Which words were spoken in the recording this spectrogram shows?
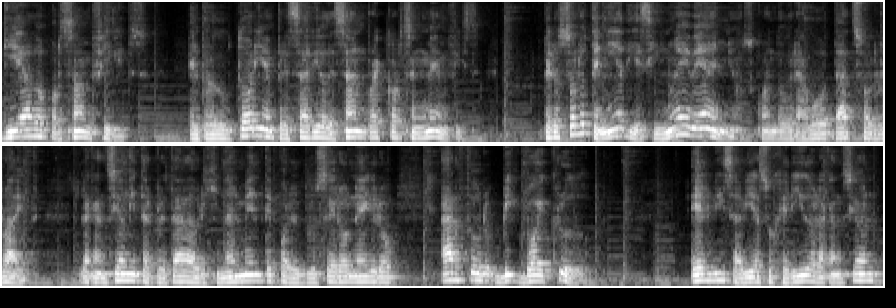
guiado por Sam Phillips, el productor y empresario de Sun Records en Memphis, pero solo tenía 19 años cuando grabó That's Alright, la canción interpretada originalmente por el blusero negro Arthur Big Boy Crudup. Elvis había sugerido la canción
